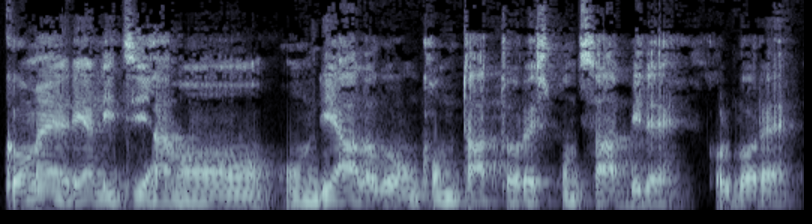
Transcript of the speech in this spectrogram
come realizziamo un dialogo, un contatto responsabile col Boré?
